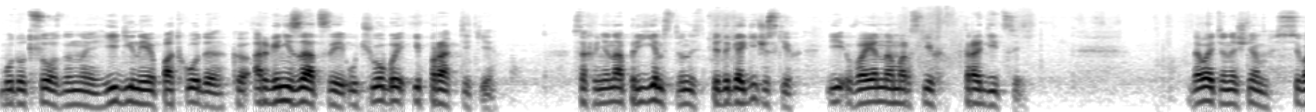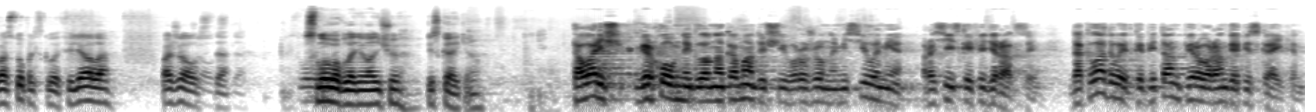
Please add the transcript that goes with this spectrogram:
будут созданы единые подходы к организации учебы и практики – сохранена преемственность педагогических и военно-морских традиций. Давайте начнем с Севастопольского филиала. Пожалуйста. Слово Владимиру Владимировичу Пискайкину. Товарищ Верховный Главнокомандующий Вооруженными силами Российской Федерации, докладывает капитан первого ранга Пискайкин.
